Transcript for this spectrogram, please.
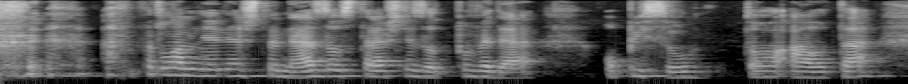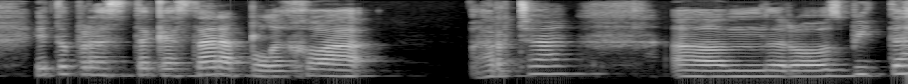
a podľa mňa až ten názov strašne zodpovedá opisu toho auta. Je to proste taká stará plechová hrča um, rozbitá,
